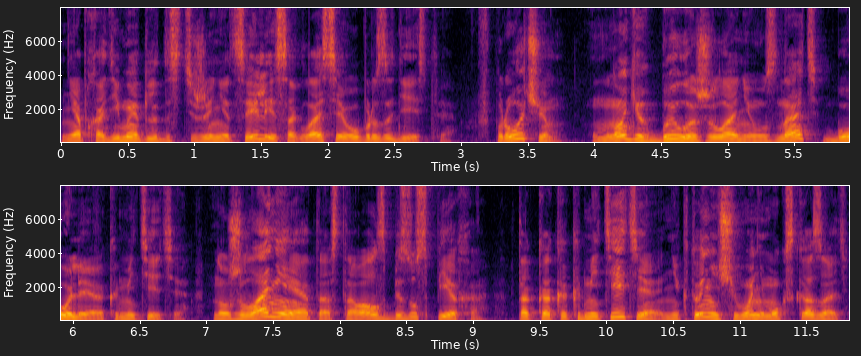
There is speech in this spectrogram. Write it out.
необходимая для достижения цели и согласия образа действия. Впрочем, у многих было желание узнать более о комитете, но желание это оставалось без успеха, так как о комитете никто ничего не мог сказать.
